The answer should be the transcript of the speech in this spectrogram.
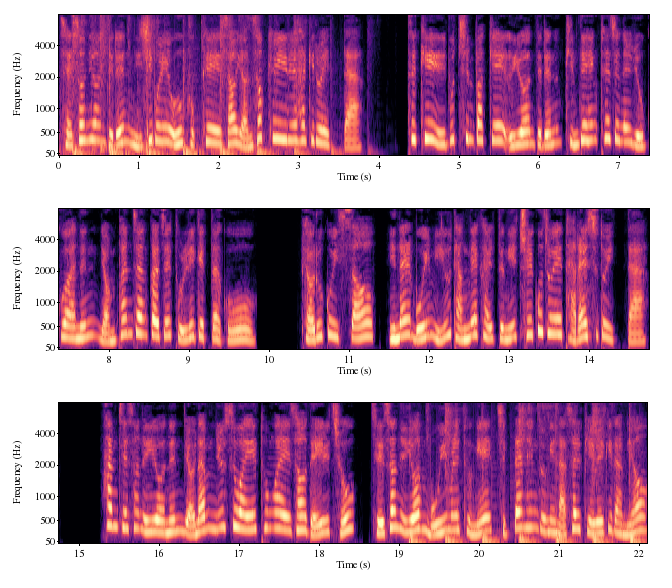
재선 의원들은 25일 오후 국회에서 연석회의를 하기로 했다. 특히 일부 친박계 의원들은 김대행 퇴진을 요구하는 연판장까지 돌리겠다고 벼르고 있어 이날 모임 이후 당내 갈등이 최고조에 달할 수도 있다. 한 재선 의원은 연합뉴스와의 통화에서 내일 초 재선 의원 모임을 통해 집단 행동에 나설 계획이라며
